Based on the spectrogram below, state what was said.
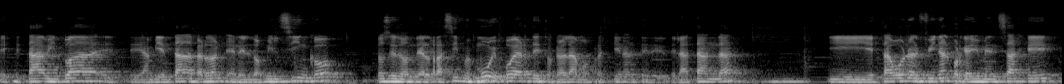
este, está habituada, ambientada perdón, en el 2005, entonces donde el racismo es muy fuerte, esto que hablamos recién antes de, de la tanda, y está bueno el final porque hay un mensaje,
